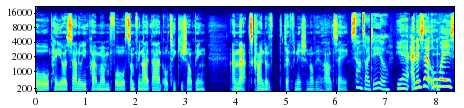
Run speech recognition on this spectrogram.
or pay you a salary per month, or something like that, or take you shopping." And that's kind of the definition of it. I would say. Sounds ideal. yeah, and is there always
